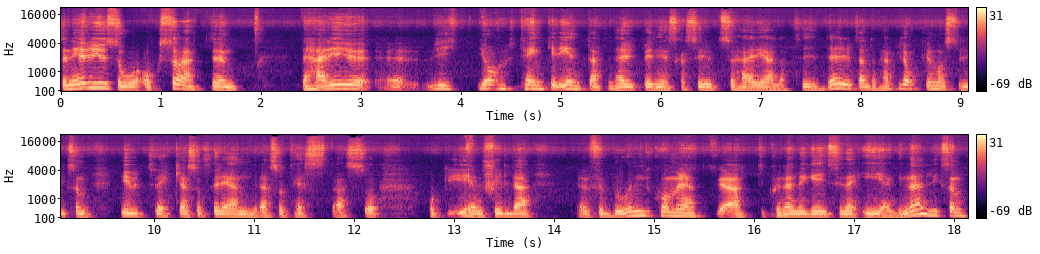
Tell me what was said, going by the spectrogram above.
sen är det ju så också att eh, det här är ju... Eh, vi, jag tänker inte att den här utbildningen ska se ut så här i alla tider, utan de här blocken måste liksom utvecklas och förändras och testas och, och enskilda eh, förbund kommer att, att kunna lägga in sina egna liksom,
